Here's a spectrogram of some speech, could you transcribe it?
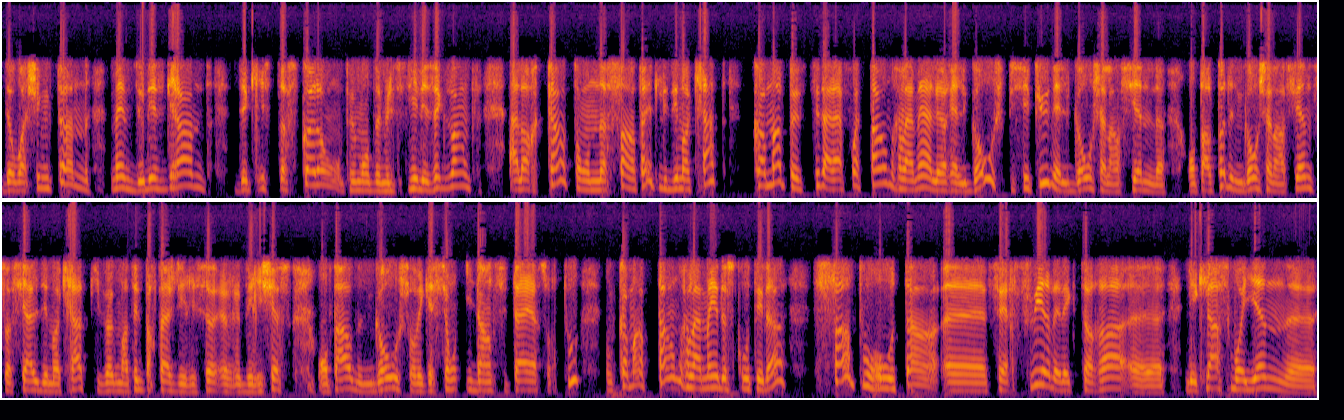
de Washington, même de Les Grant, de Christophe Colomb, on peut multiplier les exemples. Alors, quand on a ça en tête, les démocrates, comment peuvent-ils à la fois tendre la main à leur aile gauche, puis c'est plus une aile gauche à l'ancienne. Là. On parle pas d'une gauche à l'ancienne social-démocrate qui veut augmenter le partage euh, des, richesses. On parle d'une gauche sur les questions identitaires surtout. Donc comment tendre la main de ce côté-là sans pour autant euh, faire fuir l'électorat, euh, les classes moyennes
